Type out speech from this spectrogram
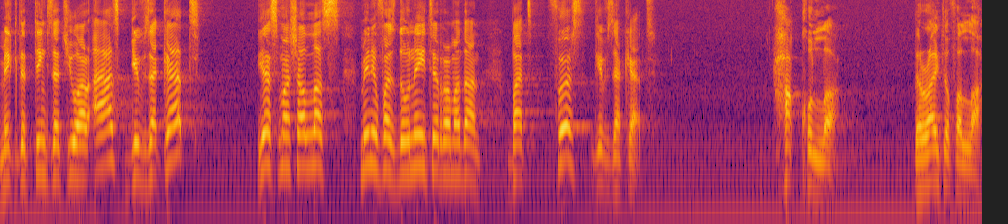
Make the things that you are asked, give zakat. Yes, mashallah, many of us donate in Ramadan. But first, give zakat. Haqqullah, the right of Allah.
